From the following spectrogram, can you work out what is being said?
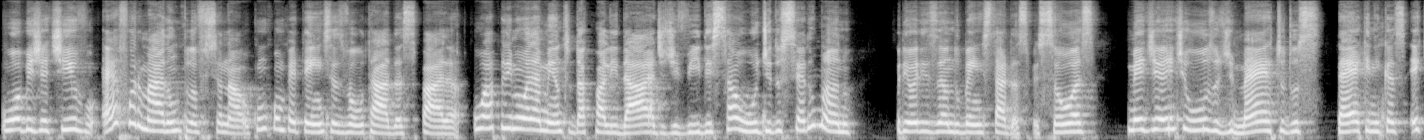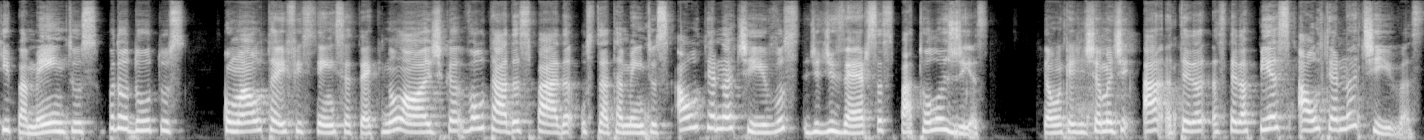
o objetivo é formar um profissional com competências voltadas para o aprimoramento da qualidade de vida e saúde do ser humano, priorizando o bem-estar das pessoas, mediante o uso de métodos, técnicas, equipamentos, produtos com alta eficiência tecnológica voltadas para os tratamentos alternativos de diversas patologias. Então, o que a gente chama de as terapias alternativas,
